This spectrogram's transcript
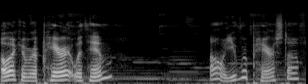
Oh, I can repair it with him? Oh, you repair stuff?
